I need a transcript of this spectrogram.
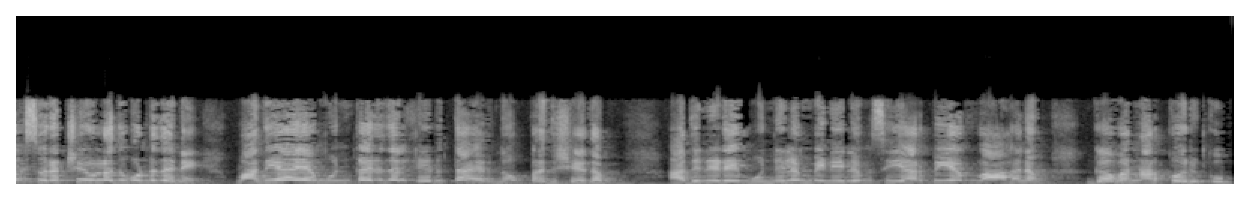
എഫ് സുരക്ഷയുള്ളതുകൊണ്ട് തന്നെ മതിയായ മുൻകരുതൽ എടുത്തായിരുന്നു പ്രതിഷേധം. അതിനിടെ മുന്നിലും പിന്നിലും സി ആർ പി എഫ് വാഹനം ഗവർണർക്കൊരുക്കും.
